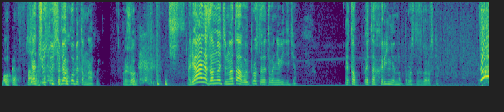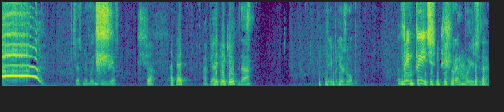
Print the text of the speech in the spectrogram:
Око. Я чувствую себя хоббитом нахуй. Прыжок. Реально за мной темнота, вы просто этого не видите. Это, это охрененно, просто здоровски. Сейчас мне будет пиздец. Все. Опять? Опять. Репликил? Да. Триплежоп. В Рэмпейдж. Рэмпейдж, да.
